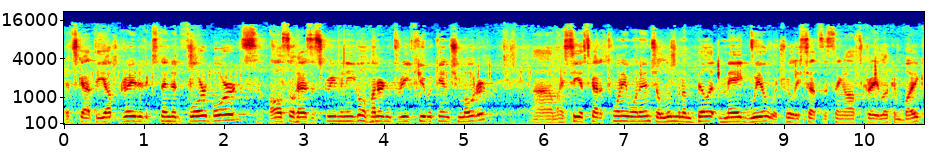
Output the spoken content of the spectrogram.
It's got the upgraded extended floorboards. Also has a Screaming Eagle 103 cubic inch motor. Um, I see it's got a 21 inch aluminum billet mag wheel, which really sets this thing off. It's a great looking bike.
